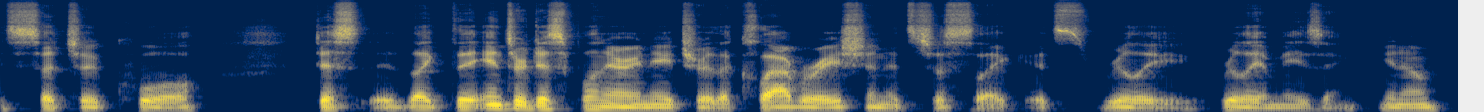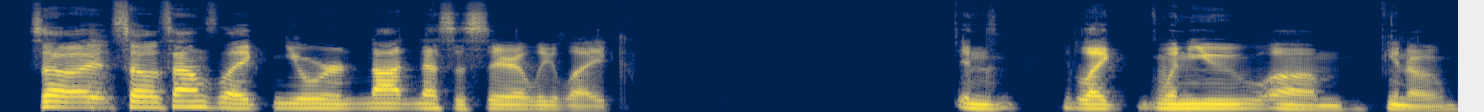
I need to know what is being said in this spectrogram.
it's such a cool, dis- like the interdisciplinary nature, the collaboration. It's just like it's really really amazing, you know. So, uh, so it sounds like you were not necessarily like in like when you um you know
